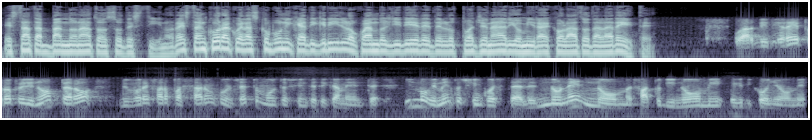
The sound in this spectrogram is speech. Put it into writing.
è stato abbandonato al suo destino? Resta ancora quella scomunica di Grillo quando gli diede dell'ottuagenario miracolato dalla rete? Guardi, direi proprio di no, però vi vorrei far passare un concetto molto sinteticamente. Il Movimento 5 Stelle non è nome fatto di nomi e di cognomi,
